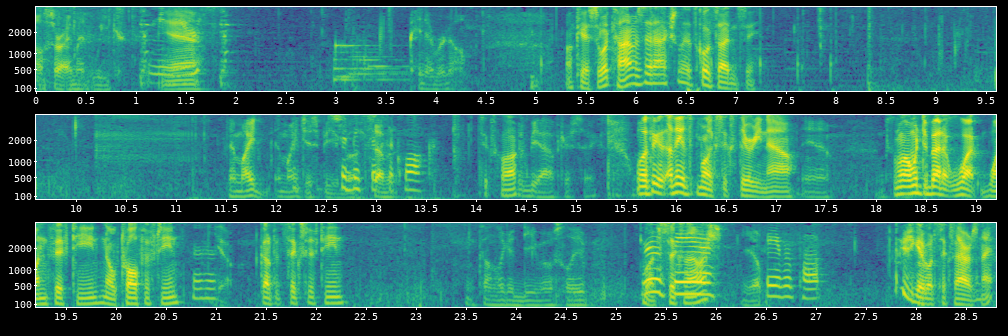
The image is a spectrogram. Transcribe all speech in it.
oh, sorry, I meant weeks. I mean, Yeah. years. You never know. Okay, so what time is it actually? Let's go outside and see. It might it might just be Should about be six seven. o'clock. Six o'clock. Could be after six. Well, I think I think it's more like six thirty now. Yeah. Well, I went to bed at what? One fifteen? No, twelve fifteen. Mm-hmm. Yeah. Got up at six fifteen. It sounds like a Devo sleep. What? Root Six beer. hours? Yep. Favorite pop. I usually get about six hours a night.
